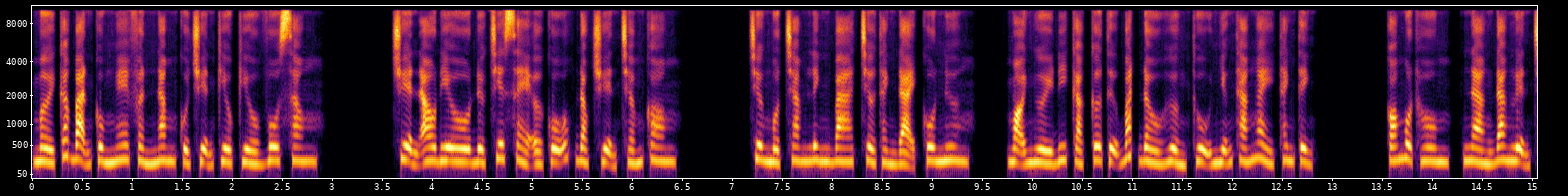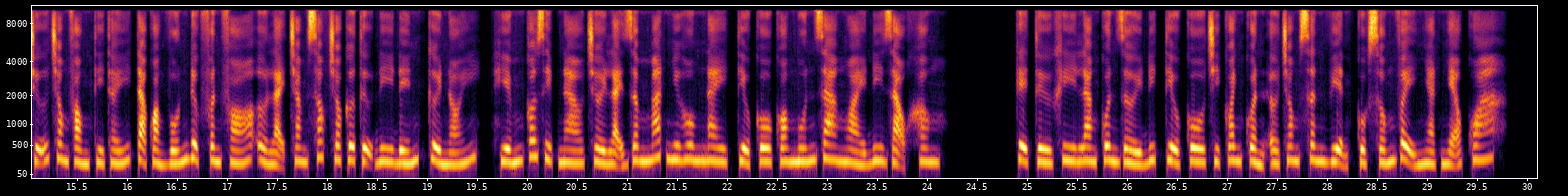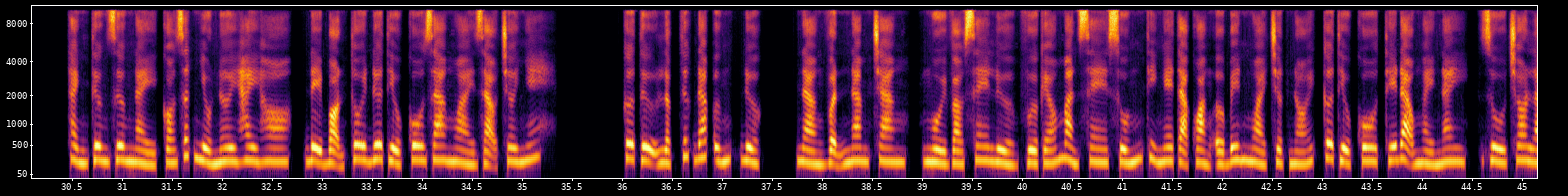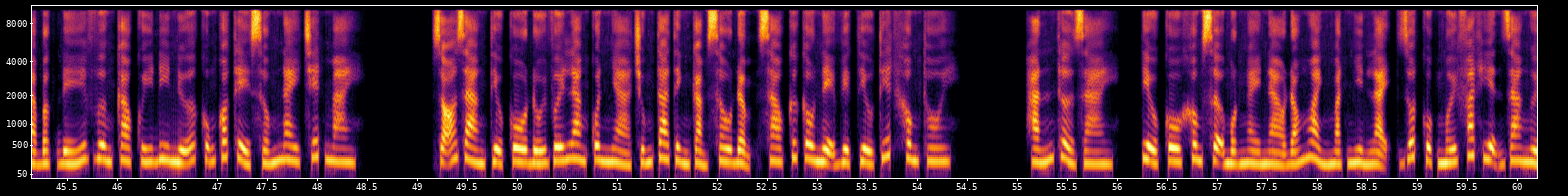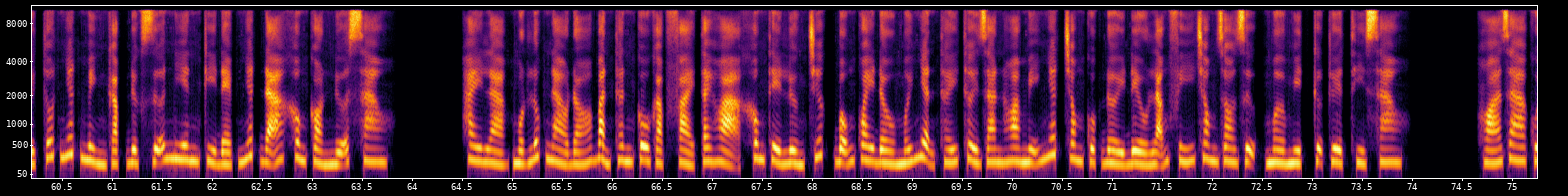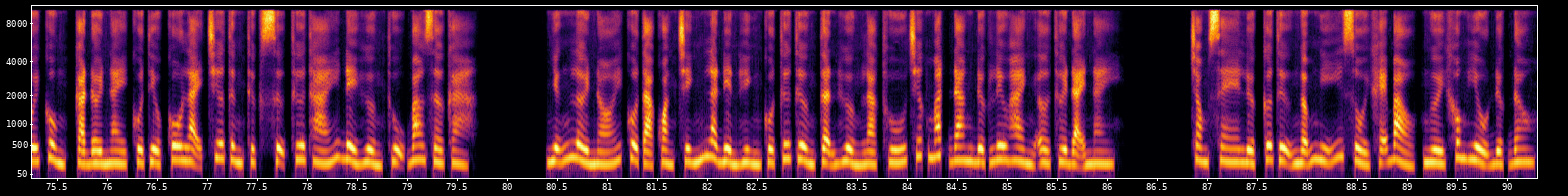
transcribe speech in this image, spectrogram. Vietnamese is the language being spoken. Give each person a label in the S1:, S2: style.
S1: Mời các bạn cùng nghe phần 5 của truyện Kiều Kiều vô song. Chuyện audio được chia sẻ ở cỗ đọc chuyện.com Trường 103 trở thành đại cô nương. Mọi người đi cả cơ tự bắt đầu hưởng thụ những tháng ngày thanh tịnh. Có một hôm, nàng đang luyện chữ trong phòng thì thấy tạ quảng vốn được phân phó ở lại chăm sóc cho cơ tự đi đến, cười nói, hiếm có dịp nào trời lại dâm mát như hôm nay, tiểu cô có muốn ra ngoài đi dạo không? Kể từ khi lang quân rời đi tiểu cô chỉ quanh quẩn ở trong sân viện, cuộc sống vậy nhạt nhẽo quá. Thành tương dương này có rất nhiều nơi hay ho, để bọn tôi đưa tiểu cô ra ngoài dạo chơi nhé. Cơ tự lập tức đáp ứng, được. Nàng vận nam trang, ngồi vào xe lửa, vừa kéo màn xe xuống thì nghe tạ quảng ở bên ngoài chợt nói, cơ tiểu cô thế đạo ngày nay, dù cho là bậc đế vương cao quý đi nữa cũng có thể sống nay chết mai. Rõ ràng tiểu cô đối với lang quân nhà chúng ta tình cảm sâu đậm sao cứ câu nệ việc tiểu tiết không thôi. Hắn thở dài, Tiểu cô không sợ một ngày nào đó ngoảnh mặt nhìn lại, rốt cuộc mới phát hiện ra người tốt nhất mình gặp được giữa niên kỳ đẹp nhất đã không còn nữa sao? Hay là, một lúc nào đó bản thân cô gặp phải tai họa không thể lường trước, bỗng quay đầu mới nhận thấy thời gian hoa mỹ nhất trong cuộc đời đều lãng phí trong do dự, mờ mịt cự tuyệt thì sao? Hóa ra cuối cùng, cả đời này của tiểu cô lại chưa từng thực sự thư thái để hưởng thụ bao giờ cả. Những lời nói của tạ Quảng chính là điển hình của tư tưởng tận hưởng lạc thú trước mắt đang được lưu hành ở thời đại này. Trong xe lược cơ tự ngẫm nghĩ rồi khẽ bảo, người không hiểu được đâu.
